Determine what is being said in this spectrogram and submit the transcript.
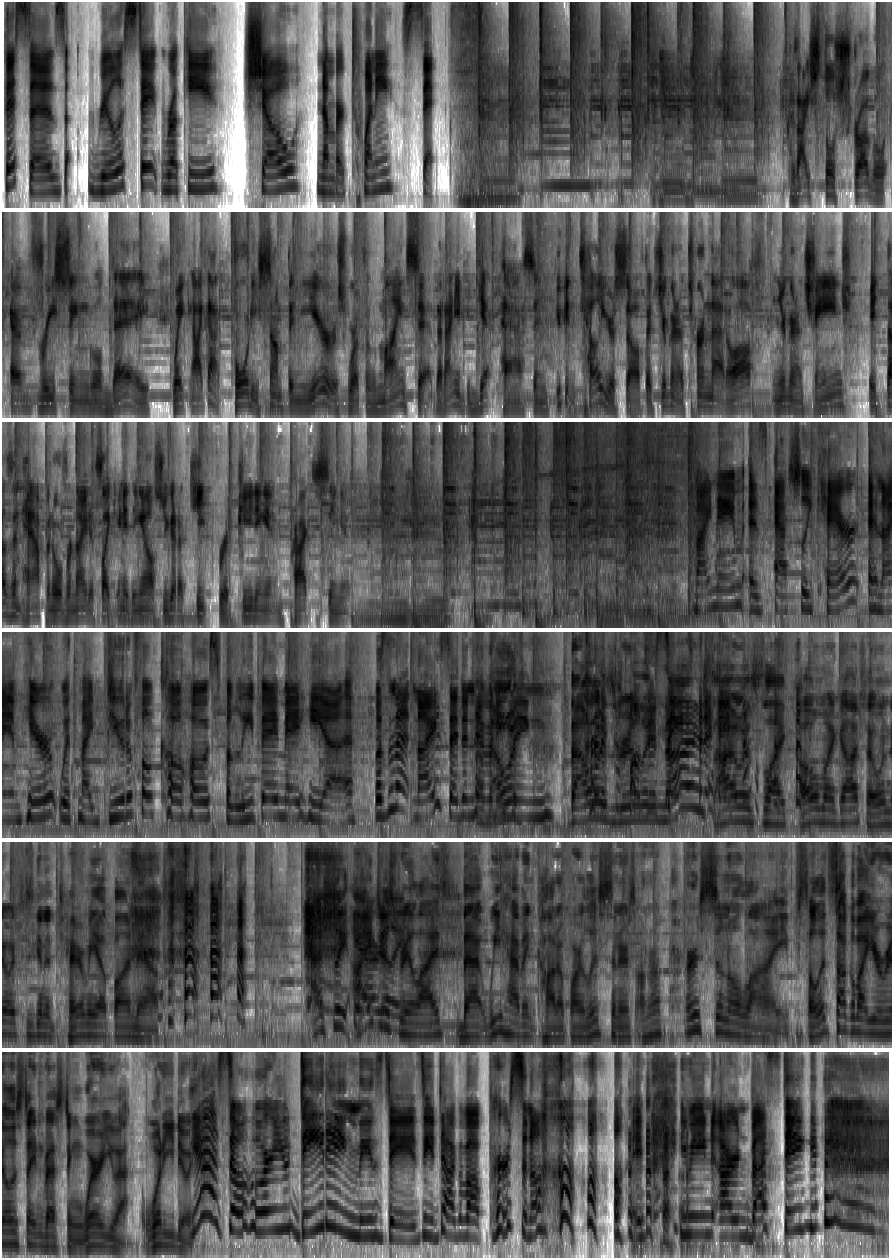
This is Real Estate Rookie Show number 26. because I still struggle every single day. Wait, I got 40 something years worth of mindset that I need to get past. And you can tell yourself that you're going to turn that off and you're going to change. It doesn't happen overnight. It's like anything else. You got to keep repeating it and practicing it. My name is Ashley Kerr, and I am here with my beautiful co-host Felipe Mejia. Wasn't that nice? I didn't have that anything. Was, that was really nice. I was like, oh my gosh, I wonder what she's gonna tear me up on now. Actually, I just really. realized that we haven't caught up our listeners on our personal life. So let's talk about your real estate investing. Where are you at? What are you doing? Yeah, so who are you dating these days? You talk about personal life. You mean our investing?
